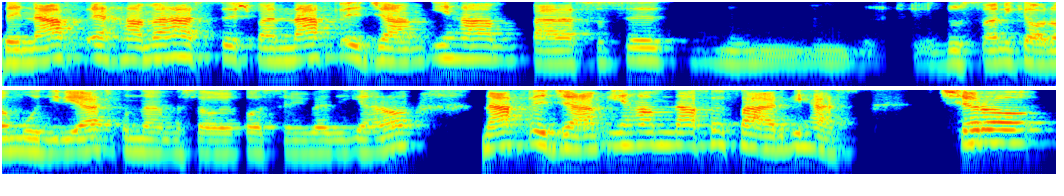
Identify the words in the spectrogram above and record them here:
به نفع همه هستش و نفع جمعی هم بر اساس دوستانی که حالا مدیریت خوندن مثل آقای قاسمی و دیگران نفع جمعی هم نفع فردی هست. چرا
